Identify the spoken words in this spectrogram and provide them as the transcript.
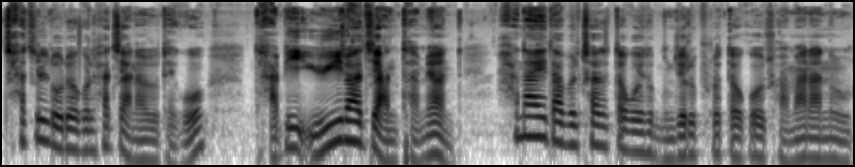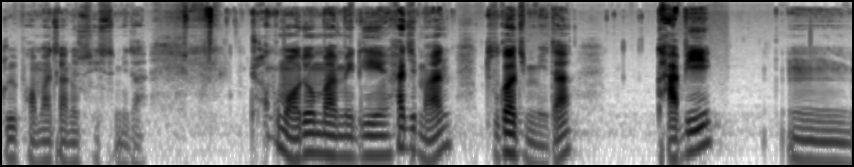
찾을 노력을 하지 않아도 되고 답이 유일하지 않다면 하나의 답을 찾았다고 해서 문제를 풀었다고 자만하는 우를 범하지 않을 수 있습니다. 조금 어려운 마음이긴 하지만 두 가지입니다. 답이 음,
